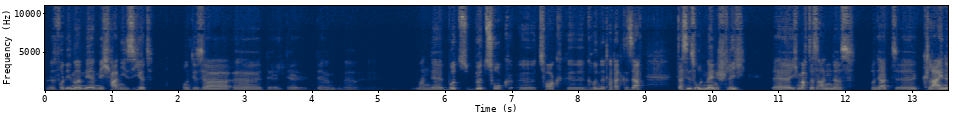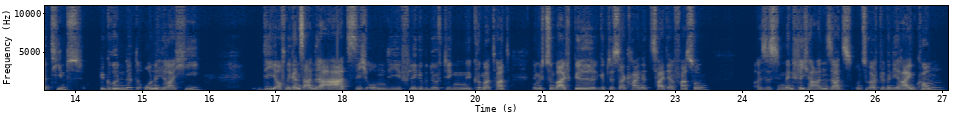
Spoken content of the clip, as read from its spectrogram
Und es wurde immer mehr mechanisiert. Und dieser, äh, der, der, der äh, Mann, der Bürzog äh, Zorg gegründet hat, hat gesagt, das ist unmenschlich, äh, ich mache das anders. Und er hat äh, kleine Teams gegründet, ohne Hierarchie, die auf eine ganz andere Art sich um die Pflegebedürftigen gekümmert hat. Nämlich zum Beispiel gibt es da keine Zeiterfassung. Es ist ein menschlicher Ansatz. Und zum Beispiel, wenn die reinkommen,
